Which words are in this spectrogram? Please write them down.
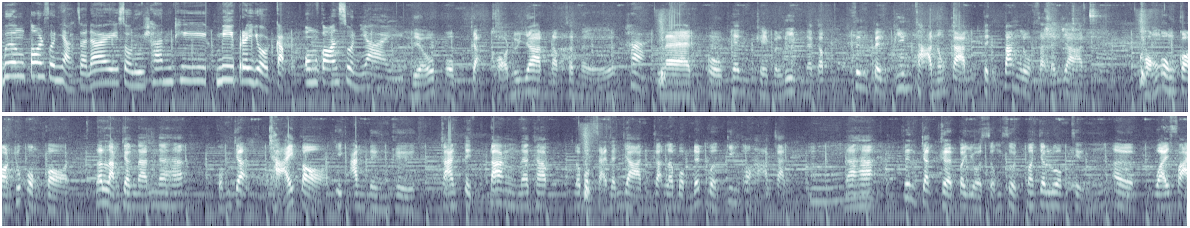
เบื้องต้นเฟิร์นอยากจะได้โซลูชันที่มีประโยชน์กับองค์กรส่วนใหญ่ เดี๋ยวผมจะขออนุญาตนำเสนอ ค่ะ Land Open Cabling นะครับ ซึ่งเป็นพื้นฐานของการติดตั้งระบบสายสัญญาณขององค์กรทุกองค์กร แล้วหลังจากนั้นนะฮะ ผมจะฉายต่ออีกอันหนึ่งคือการติดตั้งนะครับ ระบบสายสัญญาณกับระบบเน็ตเวิร์กิ่งเข้าหากันอืมนะฮะ ซึ่งจะเกิดประโยชน์สูงสุด มันจะรวมถึงเอ่อ Wi-Fi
